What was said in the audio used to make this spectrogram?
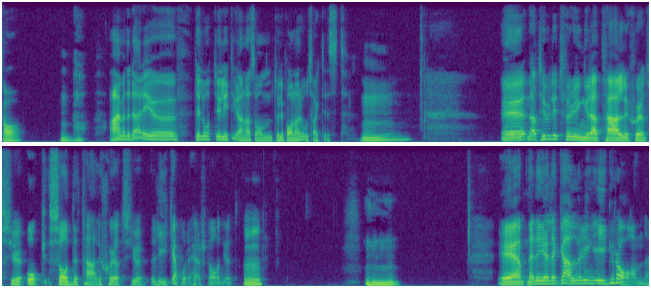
Ja. Mm. Nej men det där är ju, det låter ju lite grann som tulipanaros faktiskt. Mm. Eh, naturligt föryngrat tall sköts ju och sådd tall sköts ju lika på det här stadiet. Mm. Mm. Eh, när det gäller gallring i gran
